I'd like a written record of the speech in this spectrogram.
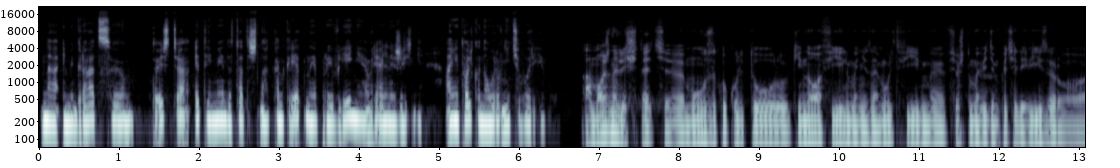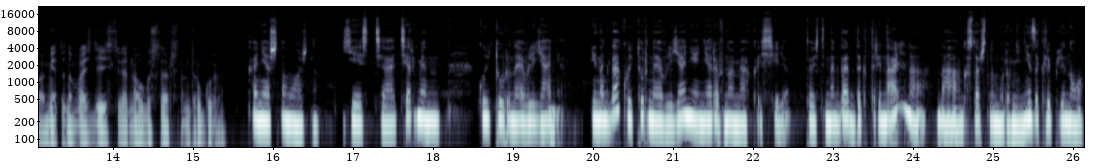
на эмиграцию. То есть а, это имеет достаточно конкретные проявления в реальной жизни, а не только на уровне теории. А можно ли считать э, музыку, культуру, кино, фильмы, не знаю, мультфильмы, все, что мы видим по телевизору, методом воздействия одного государства на другое? Конечно, можно. Есть э, термин «культурное влияние». Иногда культурное влияние не равно мягкой силе. То есть иногда доктринально на государственном уровне не закреплено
